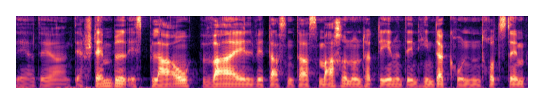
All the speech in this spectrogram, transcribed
der, der, der Stempel ist blau, weil wir das und das machen und hat den und den Hintergrund. Und trotzdem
